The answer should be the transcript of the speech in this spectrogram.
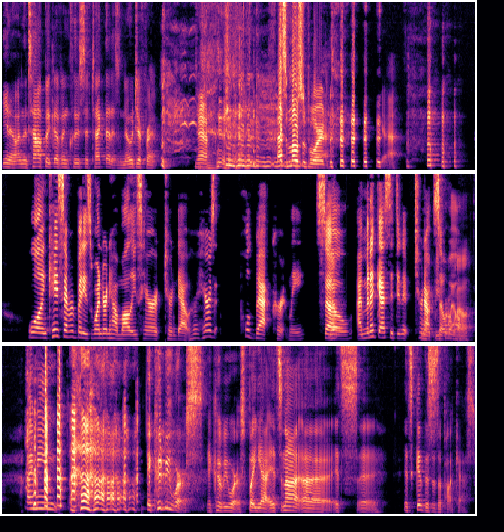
you know, and the topic of inclusive tech, that is no different. yeah. That's most important. yeah. well, in case everybody's wondering how Maulie's hair turned out, her hair's pulled back currently. So yep. I'm going to guess it didn't turn Might out so well. I mean, it could be worse. It could be worse. But yeah, it's not, uh, it's, uh, it's good. This is a podcast.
